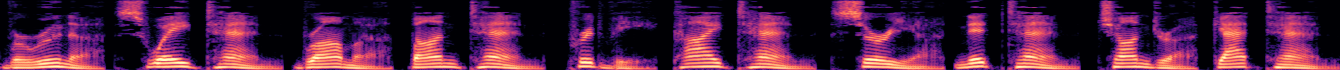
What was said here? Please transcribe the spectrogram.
Varuna Sway ten, Brahma Bon ten, Prithvi Kai ten, Surya Nit ten, Chandra Gat ten.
